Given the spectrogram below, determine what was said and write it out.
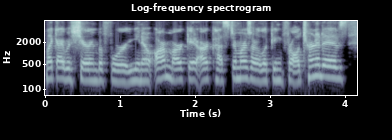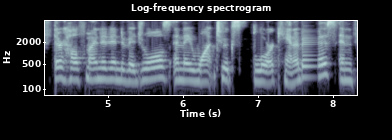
Like I was sharing before, you know, our market, our customers are looking for alternatives. They're health minded individuals and they want to explore cannabis. And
